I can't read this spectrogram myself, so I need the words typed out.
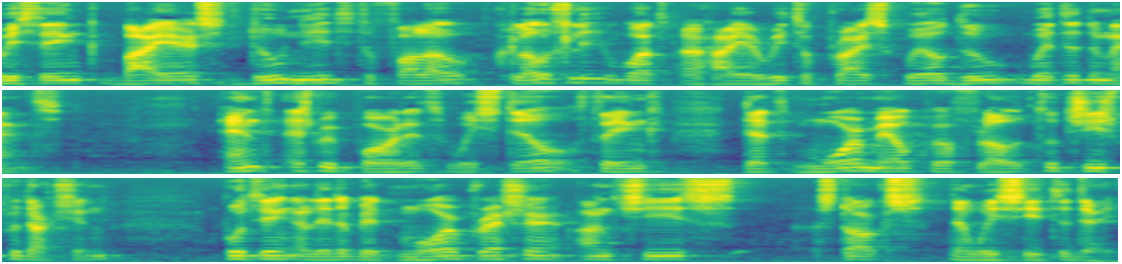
We think buyers do need to follow closely what a higher retail price will do with the demand. And as reported, we still think that more milk will flow to cheese production, putting a little bit more pressure on cheese stocks than we see today.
